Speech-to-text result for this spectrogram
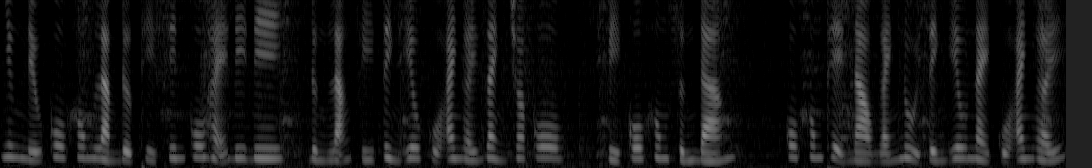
Nhưng nếu cô không làm được thì xin cô hãy đi đi, đừng lãng phí tình yêu của anh ấy dành cho cô. Vì cô không xứng đáng, cô không thể nào gánh nổi tình yêu này của anh ấy.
